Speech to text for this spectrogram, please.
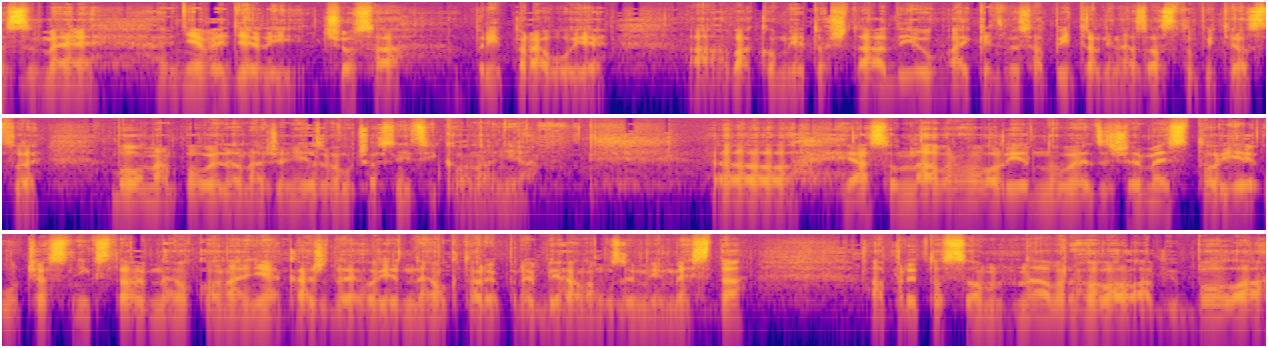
sme nevedeli, čo sa pripravuje a v akom je to štádiu. Aj keď sme sa pýtali na zastupiteľstve, bolo nám povedané, že nie sme účastníci konania. Eh, ja som navrhoval jednu vec, že mesto je účastník stavebného konania, každého jedného, ktoré prebieha na území mesta a preto som navrhoval, aby bola,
